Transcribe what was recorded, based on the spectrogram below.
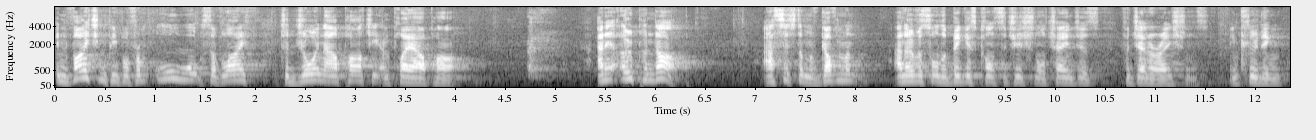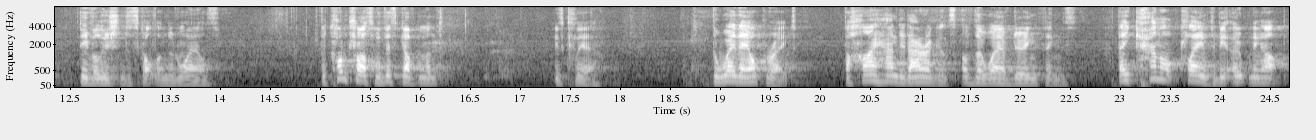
inviting people from all walks of life to join our party and play our part. And it opened up our system of government and oversaw the biggest constitutional changes for generations, including devolution to Scotland and Wales. The contrast with this government is clear. The way they operate, the high-handed arrogance of their way of doing things. They cannot claim to be opening up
